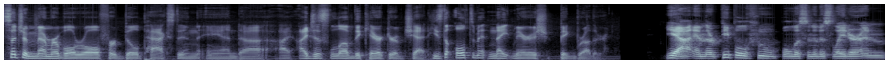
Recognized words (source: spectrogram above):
such a memorable role for Bill Paxton, and uh, I, I just love the character of Chet. He's the ultimate nightmarish big brother. Yeah, and there are people who will listen to this later and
